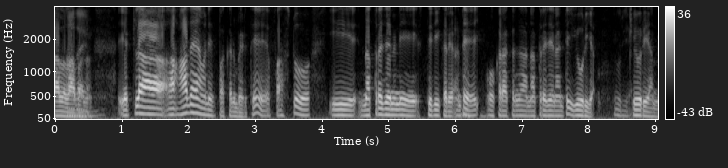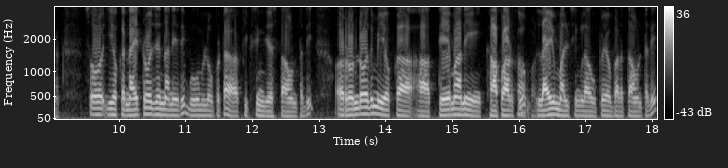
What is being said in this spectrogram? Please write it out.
చాలా లాభాలు. ఎట్లా ఆదాయం అనేది పక్కన పెడితే ఫస్ట్ ఈ నత్రజనిని స్థిరీకరి అంటే ఒక రకంగా నత్రజని అంటే యూరియా. యూరియా. అన్నట్టు. సో ఈ యొక్క నైట్రోజన్ అనేది భూమి లోపల ఫిక్సింగ్ చేస్తూ ఉంటుంది. రెండోది మీ యొక్క తేమని కాపాడుతూ లైవ్ మల్చింగ్ లా ఉపయోగపడతా ఉంటుంది.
